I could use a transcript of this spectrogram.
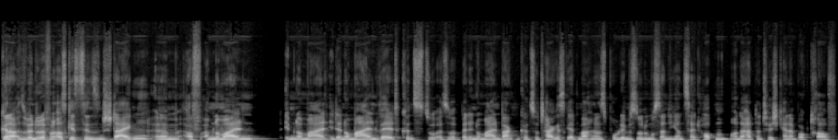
genau, also wenn du davon ausgehst, Zinsen steigen, ähm, auf, am normalen, im normalen, in der normalen Welt könntest du, also bei den normalen Banken könntest du Tagesgeld machen. Das Problem ist nur, du musst dann die ganze Zeit hoppen und da hat natürlich keiner Bock drauf.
